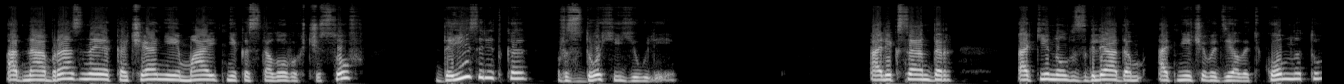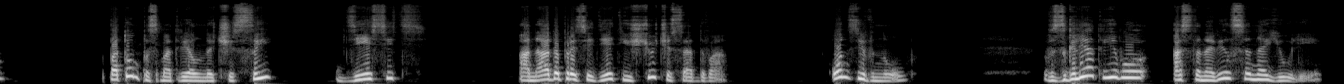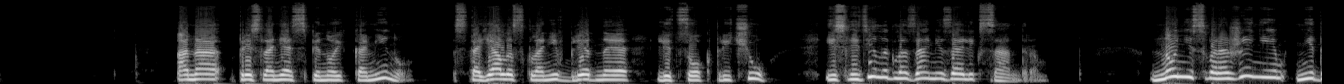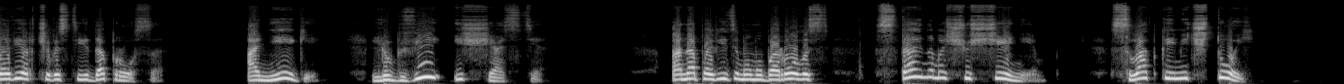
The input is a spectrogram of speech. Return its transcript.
однообразное качание маятника столовых часов, да изредка вздохи Юлии. Александр окинул взглядом от нечего делать комнату, потом посмотрел на часы — десять, а надо просидеть еще часа два. Он зевнул. Взгляд его остановился на Юлии. Она, прислонясь спиной к камину, стояла, склонив бледное лицо к плечу, и следила глазами за Александром но не с выражением недоверчивости и допроса, а неги, любви и счастья. Она, по-видимому, боролась с тайным ощущением, сладкой мечтой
